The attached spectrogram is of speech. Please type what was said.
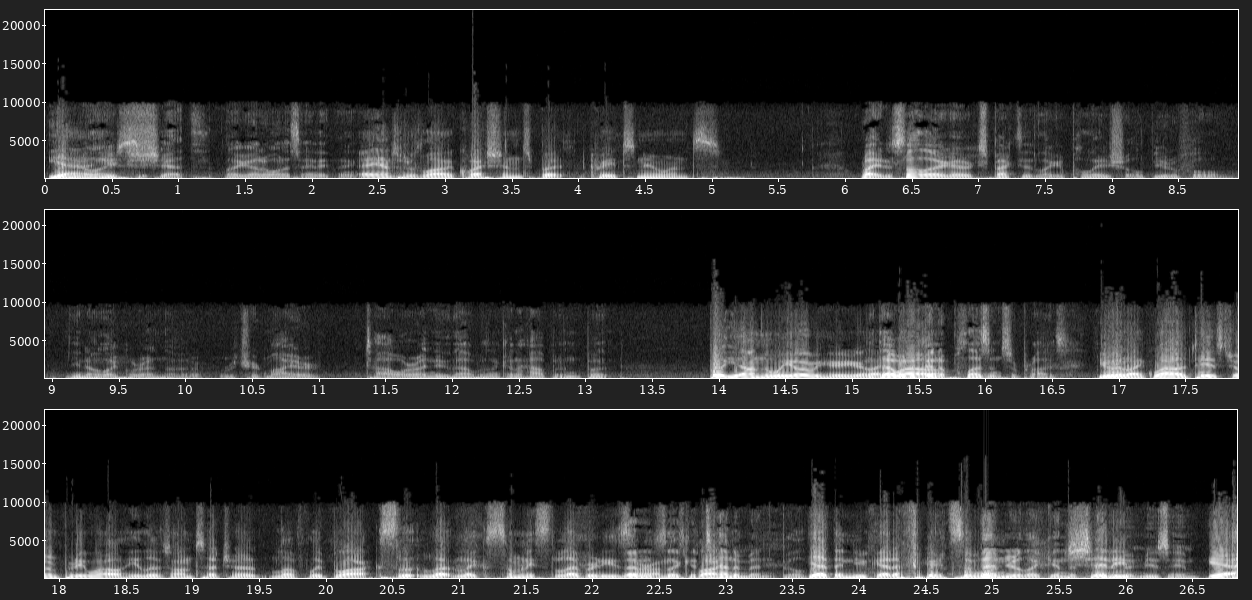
Yeah, you're and you like shit. Like I don't want to say anything. it answers a lot of questions, but creates new ones. Right. It's not like I expected like a palatial, beautiful. You know, like we're in the Richard Meier Tower. I knew that wasn't going to happen, but, But yeah, on the way over here, you're but like, that would have been a pleasant surprise. You were like, wow, Dave's doing pretty well. He lives on such a lovely block. Ce- le- like so many celebrities Then are on like this a block. tenement building. Yeah, then you get up here. It's the then one you're like in the shitty- tenement museum. Yeah,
